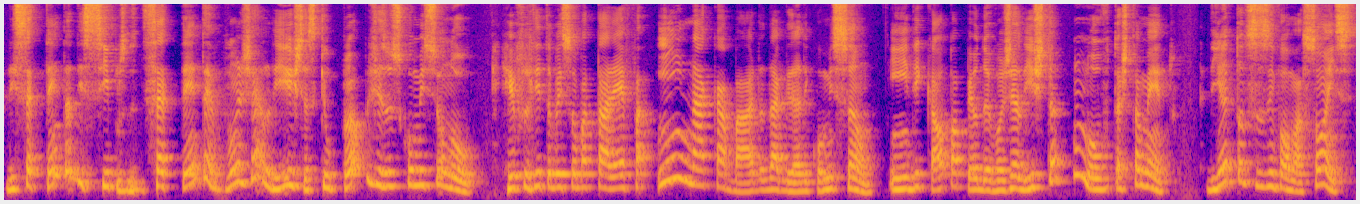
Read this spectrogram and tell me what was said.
de 70 discípulos, de 70 evangelistas que o próprio Jesus comissionou. Refletir também sobre a tarefa inacabada da grande comissão e indicar o papel do evangelista no Novo Testamento. Diante de todas essas informações,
